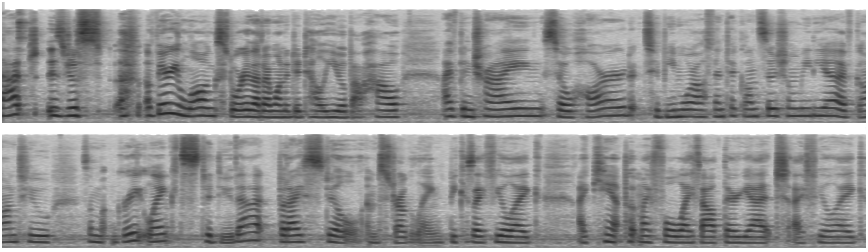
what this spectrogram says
that is just a very long story that I wanted to tell you about how I've been trying so hard to be more authentic on social media. I've gone to some great lengths to do that, but I still am struggling because I feel like I can't put my full life out there yet. I feel like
